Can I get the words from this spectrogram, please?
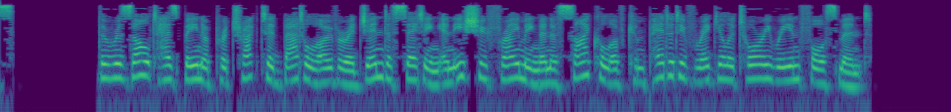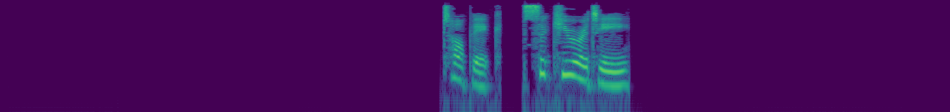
The result has been a protracted battle over agenda setting and issue framing and a cycle of competitive regulatory reinforcement. Topic: Security.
